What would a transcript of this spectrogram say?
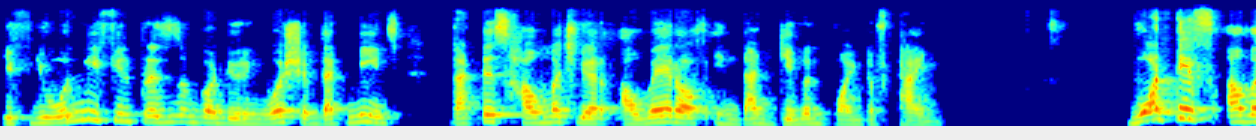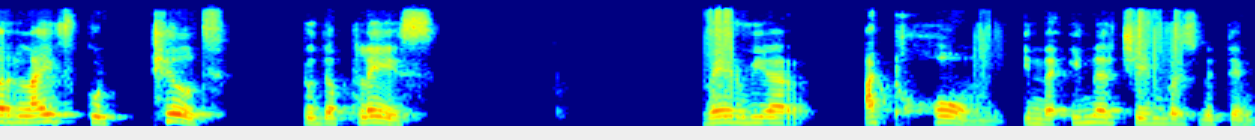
If you only feel presence of God during worship, that means that is how much we are aware of in that given point of time. What if our life could tilt to the place where we are at home in the inner chambers with Him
